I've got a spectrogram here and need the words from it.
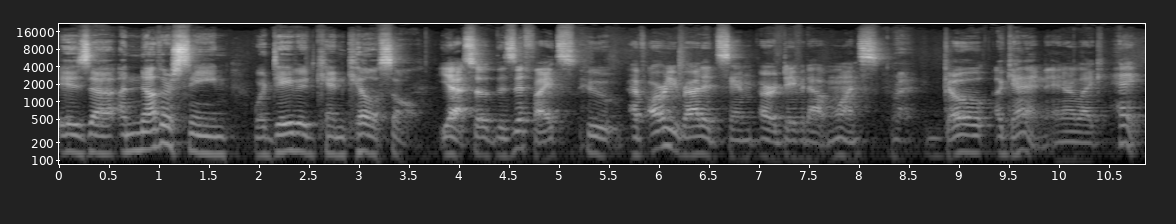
is uh, another scene where David can kill Saul. Yeah. So the Ziphites, who have already ratted Sam or David out once, Right. go again and are like, "Hey,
